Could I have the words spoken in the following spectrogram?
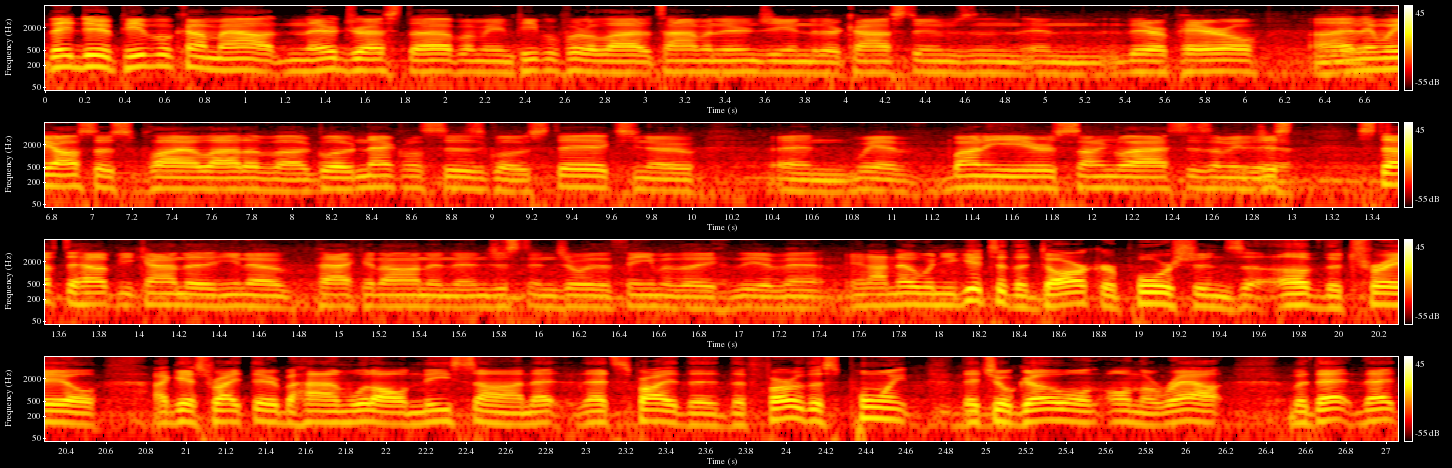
They do. People come out and they're dressed up. I mean, people put a lot of time and energy into their costumes and, and their apparel. Uh, Yeah. And then we also supply a lot of uh, glow necklaces, glow sticks, you know, and we have bunny ears, sunglasses. I mean, Yeah. just stuff to help you kind of, you know, pack it on and, and just enjoy the theme of the, the event. And I know when you get to the darker portions of the trail, I guess right there behind Woodall Nissan, that, that's probably the, the furthest point that you'll go on, on the route. But that, that,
